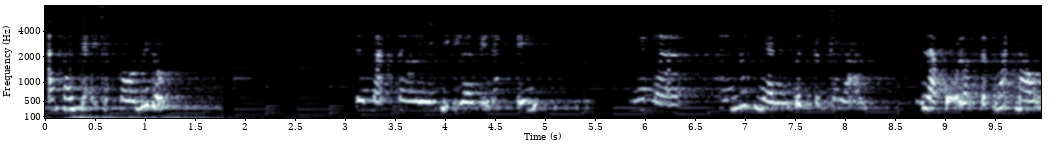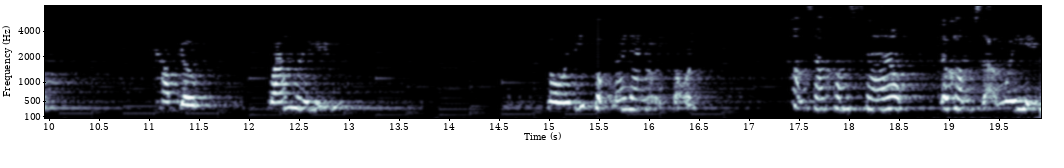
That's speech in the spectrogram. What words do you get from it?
anh phải dạy cho tôi mới được. Trên mặt Stanley hiện lên vẻ đắc ý, nhưng mà hắn rất nhanh bình tĩnh trở lại, là bộ lập tĩnh lắc đầu. Không được, quá nguy hiểm. Tôi tiếp tục nói ra nội tội. Không sao không sao, tôi không sợ nguy hiểm.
